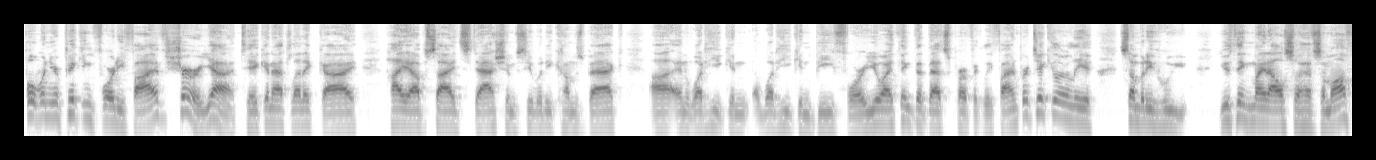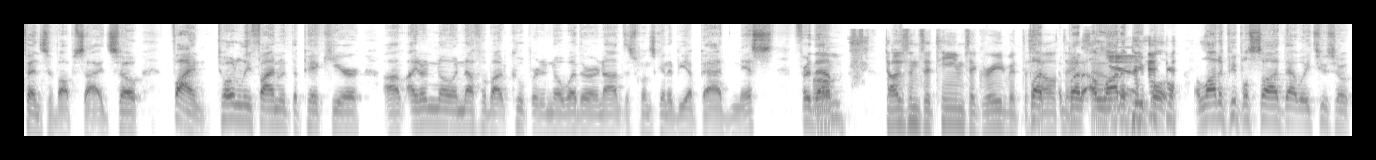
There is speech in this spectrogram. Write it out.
but when you're picking 45, sure, yeah, take an athletic guy, high upside, stash him, see what he comes back uh, and what he can what he can be for you. I think that that's perfectly fine, particularly somebody who you think might also have some offensive upside. So fine, totally fine with the pick here. Um, I don't know enough about Cooper to know whether or not this one's going to be a bad miss for them. Well, dozens of teams agreed with the but, Celtics, but so. a lot yeah. of people, a lot of people saw it that way too. So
